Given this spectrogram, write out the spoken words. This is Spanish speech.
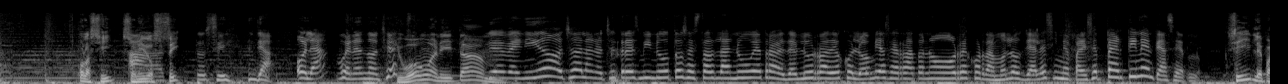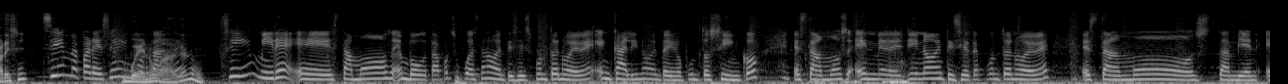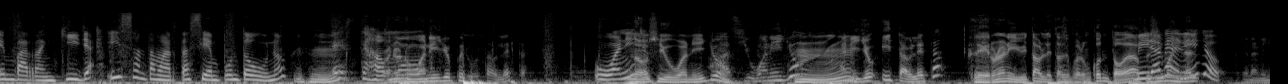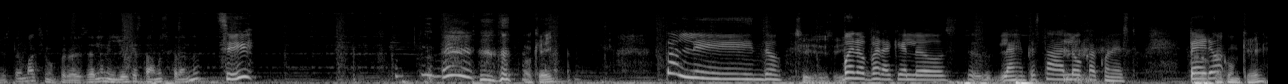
Hola, sí, sonidos Ah, sí. Tú sí. Ya. Hola, buenas noches. ¿Qué hubo, Juanita? Bienvenido, 8 de la noche, 3 minutos. Esta es la nube a través de Blue Radio Colombia. Hace rato no recordamos los diales y me parece pertinente hacerlo. ¿Sí? ¿Le parece? Sí, me parece Bueno, importante. hágalo. Sí, mire, eh, estamos en Bogotá, por supuesto, 96.9, en Cali 91.5, estamos en Medellín 97.9, estamos también en Barranquilla y Santa Marta 100.1. Estamos... Bueno, no hubo anillo, pero hubo tableta. ¿Hubo anillo? No, sí hubo anillo. ¿Ah, sí hubo anillo? Mm. ¿Anillo y tableta? Le dieron anillo y tableta, se fueron con toda. ¿Usted se Mírame imagina? anillo. El anillo está al máximo, pero ese es el anillo que estábamos esperando. Sí, Ok. tan lindo. Sí, sí, sí. Bueno, para que los la gente está loca con esto. Pero, ¿Con qué?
